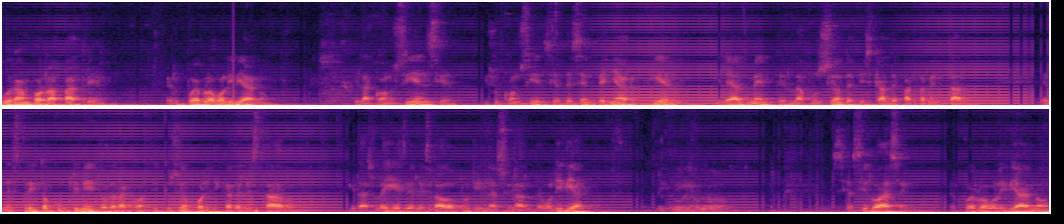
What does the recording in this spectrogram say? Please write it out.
juran por la patria, el pueblo boliviano y la conciencia y su conciencia desempeñar fiel y lealmente la función de fiscal departamental en estricto cumplimiento de la Constitución Política del Estado y las leyes del Estado Plurinacional de Bolivia? Si así lo hacen, el pueblo boliviano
